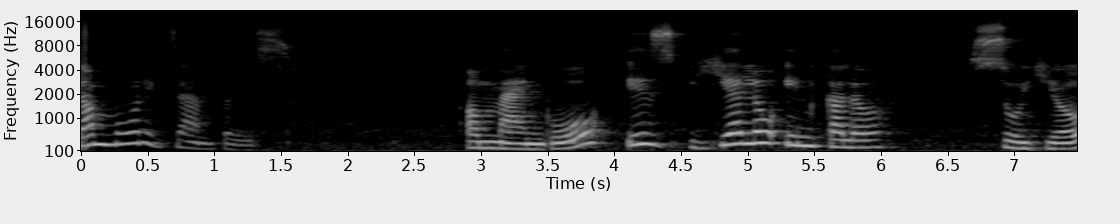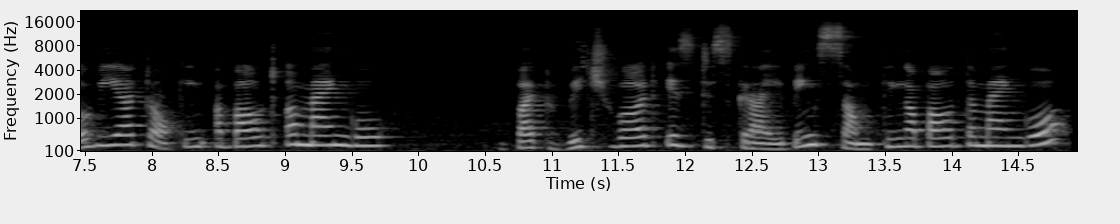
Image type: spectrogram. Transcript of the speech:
Some more examples. A mango is yellow in color. So here we are talking about a mango. But which word is describing something about the mango?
